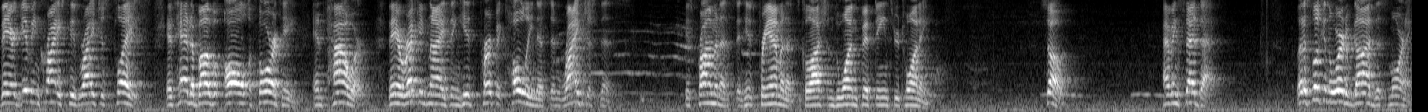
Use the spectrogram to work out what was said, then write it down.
They are giving Christ his righteous place as head above all authority and power. They are recognizing his perfect holiness and righteousness, his prominence and his preeminence. Colossians 1 15 through 20. So, having said that, let us look in the Word of God this morning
